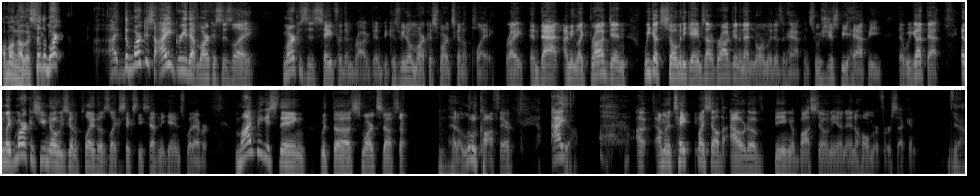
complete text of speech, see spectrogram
among other so things. the Mark, I, the Marcus, I agree that Marcus is like Marcus is safer than Brogdon because we know Marcus Smart's going to play, right? And that, I mean, like Brogdon, we got so many games out of Brogdon, and that normally doesn't happen. So we should just be happy that we got that. And like Marcus, you know, he's going to play those like 60, 70 games, whatever. My biggest thing with the smart stuff, so I had a little cough there. I, I I'm going to take myself out of being a Bostonian and a homer for a second yeah,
